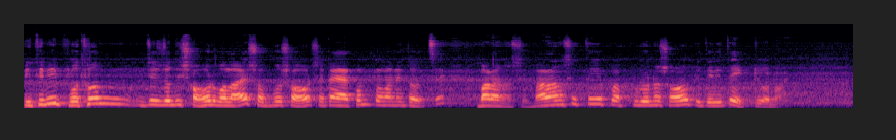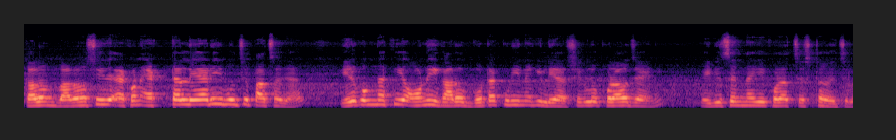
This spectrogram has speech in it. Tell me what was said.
পৃথিবীর প্রথম যে যদি শহর বলা হয় সভ্য শহর সেটা এখন প্রমাণিত হচ্ছে বারাণসী। বারাণসীর থেকে পুরনো শহর পৃথিবীতে একটিও নয়। কারণ বারাণসীর এখন একটা লেয়ারই বলছে পাঁচ হাজার। এরকম নাকি অনেক আরও গোটা কুড়ি নাকি লেয়ার সেগুলো খোঁড়াও যায়নি। এই রিসেন্ট নাকি করার চেষ্টা হয়েছিল।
